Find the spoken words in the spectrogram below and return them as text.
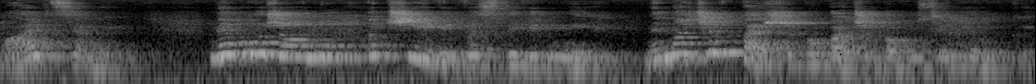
пальцями. Не може онук очі відвести від них, неначе вперше побачив бабусині руки.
